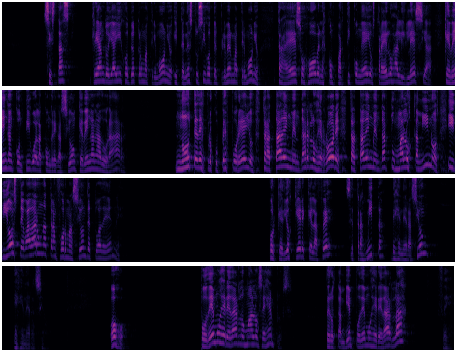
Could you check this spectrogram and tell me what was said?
Si estás criando ya hijos de otro matrimonio y tenés tus hijos del primer matrimonio, trae a esos jóvenes, compartí con ellos, traelos a la iglesia, que vengan contigo a la congregación, que vengan a adorar. No te despreocupes por ellos. Trata de enmendar los errores. Trata de enmendar tus malos caminos. Y Dios te va a dar una transformación de tu ADN. Porque Dios quiere que la fe se transmita de generación en generación. Ojo, podemos heredar los malos ejemplos, pero también podemos heredar la fe.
